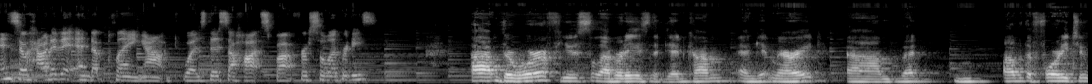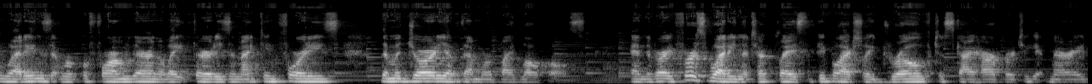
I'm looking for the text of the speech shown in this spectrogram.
And so, how did it end up playing out? Was this a hotspot for celebrities? Um, there were a few celebrities that did come and get married, um, but of the 42 weddings that were performed there in the late 30s and 1940s, the majority of them were by locals. And the very first wedding that took place, the people actually drove to Sky Harbor to get married.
